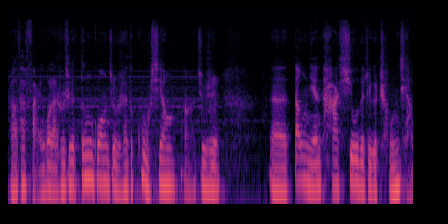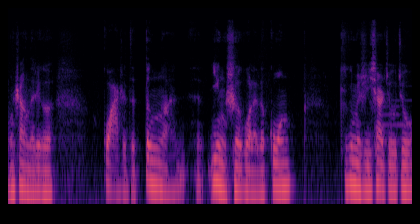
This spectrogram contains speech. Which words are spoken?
然后他反应过来说：“这个灯光就是他的故乡啊，就是，呃，当年他修的这个城墙上的这个挂着的灯啊，映射过来的光。”哥哥们是一下就就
